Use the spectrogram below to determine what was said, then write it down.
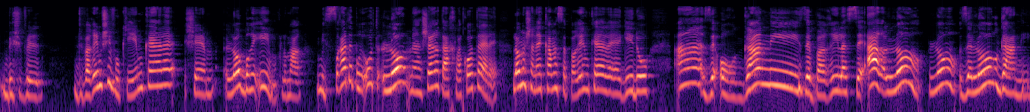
בשביל דברים שיווקיים כאלה שהם לא בריאים. כלומר, משרד הבריאות לא מאשר את ההחלקות האלה. לא משנה כמה ספרים כאלה יגידו, אה, זה אורגני, זה בריא לשיער. לא, לא, זה לא אורגני,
